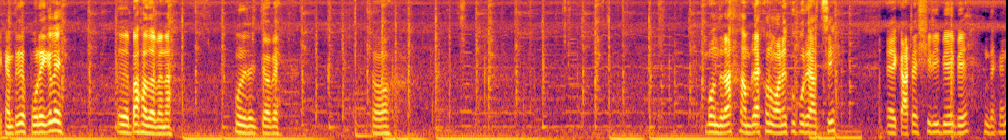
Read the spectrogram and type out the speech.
এখান থেকে পড়ে গেলে বাঁচা যাবে না। পড়ে যেতে হবে। তো, বন্ধুরা, আমরা এখন অনেক উপরে আছি। কাঠের সিঁড়ি বেয়ে বেয়ে, দেখেন,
